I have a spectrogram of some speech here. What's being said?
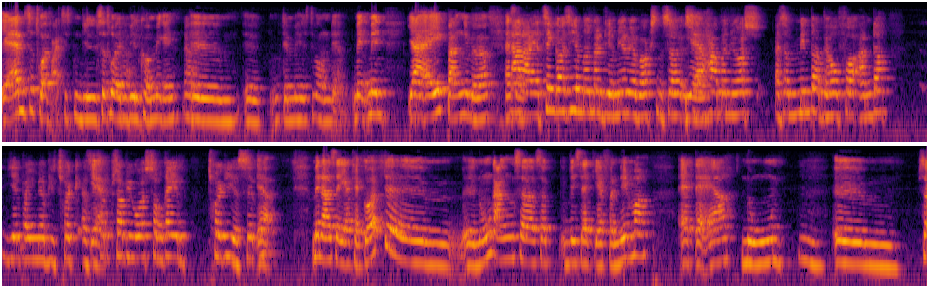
ja, men så tror jeg faktisk, den ville, så tror jeg, den ville komme igen. Ja. Øh, øh, dem med hestevognen der. Men, men jeg er ikke bange i mørk. Altså, nej, nej, jeg tænker også i og med, at man bliver mere og mere voksen, så, så Ja. har man jo også altså, mindre behov for, at andre hjælper en med at blive tryg. Altså, Ja. så, så er vi jo også som regel trygge i os selv. Ja. Men altså, jeg kan godt øh, øh, nogle gange, så, så hvis at jeg fornemmer, at der er nogen, Mm. øh, så,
